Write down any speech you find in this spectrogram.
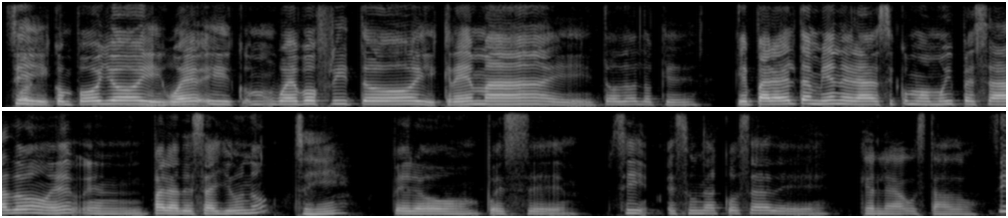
Sí, con pollo y, hue- y huevo frito y crema y todo lo que... Que para él también era así como muy pesado ¿eh? en- para desayuno, Sí. pero pues eh, sí, es una cosa de... ¿Qué le ha gustado? Sí,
